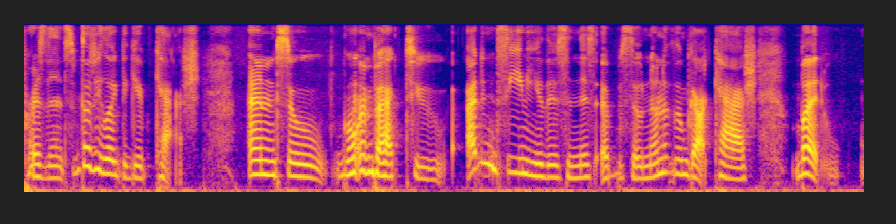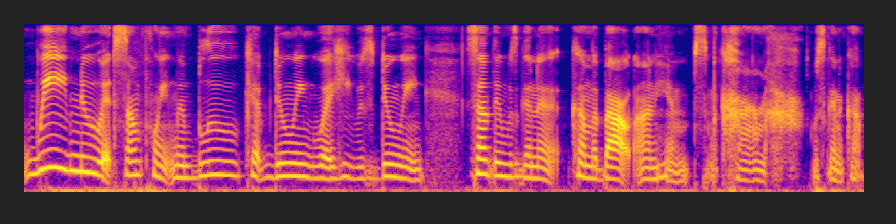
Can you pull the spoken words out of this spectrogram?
presents. Sometimes he like to give cash. And so going back to I didn't see any of this in this episode. None of them got cash, but we knew at some point when Bloo kept doing what he was doing, something was going to come about on him. Some karma was going to come.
